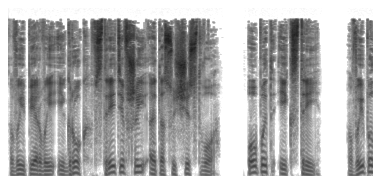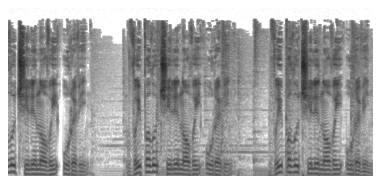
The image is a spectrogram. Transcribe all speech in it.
Вы первый игрок, встретивший это существо. Опыт X3. Вы получили новый уровень. Вы получили новый уровень. Вы получили новый уровень.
